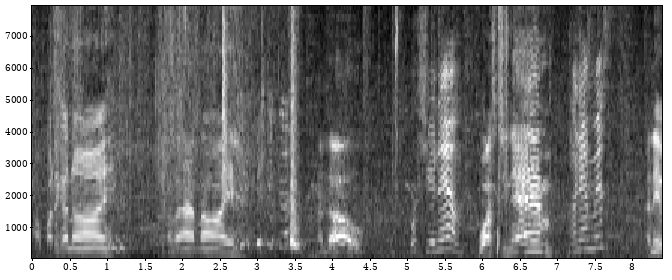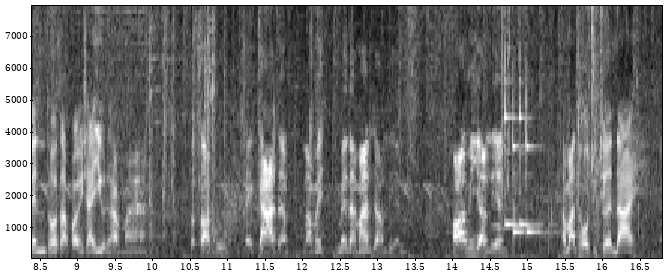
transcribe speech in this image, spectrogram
เอาปัดให้เขาหน่อยเอาสะอาดหน่อย Hello What's your name? What's your name My name is อันนี้เป็นโทรศัพท์เขายังใช้อยู่นะครับ มาทดสอบดูใช้การ์ดนะครับเราไม่ไม่สามารถหยอดเหรียญอ๋อมีหยอดเหรียญสามารถโทรฉุกเฉินได้เอ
